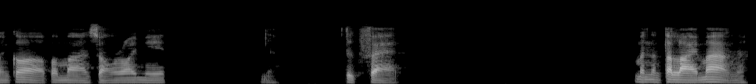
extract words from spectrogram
มันก็ประมาณ200เมตร ตึกแฝด มันอันตรายมากนะ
